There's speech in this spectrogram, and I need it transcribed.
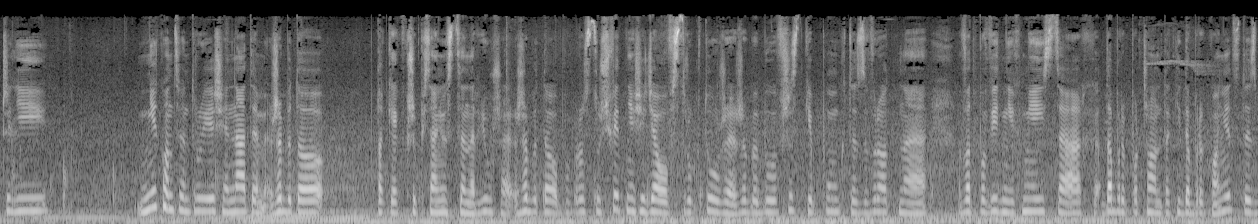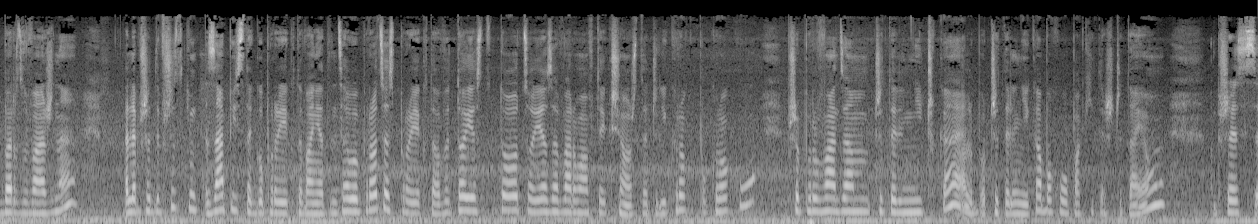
Czyli nie koncentruję się na tym, żeby to tak jak przy pisaniu scenariusza, żeby to po prostu świetnie się działo w strukturze, żeby były wszystkie punkty zwrotne w odpowiednich miejscach, dobry początek i dobry koniec, to jest bardzo ważne, ale przede wszystkim zapis tego projektowania, ten cały proces projektowy, to jest to, co ja zawarłam w tej książce, czyli krok po kroku przeprowadzam czytelniczkę albo czytelnika, bo chłopaki też czytają, przez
